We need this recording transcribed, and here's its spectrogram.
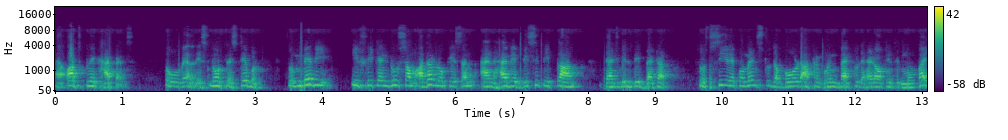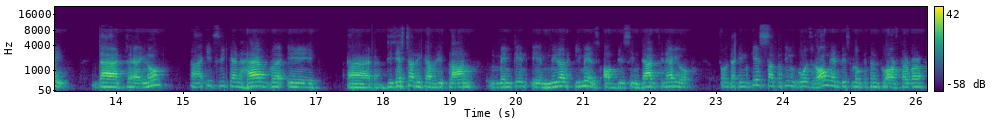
uh, earthquake happens. So, well, it's not stable. So maybe if we can do some other location and have a BCP plan, that will be better. So she recommends to the board after going back to the head office in Mumbai that, uh, you know, uh, if we can have a uh, disaster recovery plan, maintain a mirror image of this entire scenario, so that in case something goes wrong at this location to our server,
